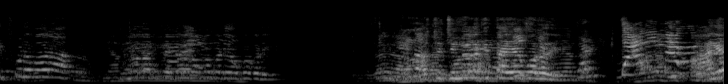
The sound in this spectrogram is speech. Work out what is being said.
ఇచ్చుకుంటూ పోరా. చిన్నోళ్ళకి పెద్దోళ్ళకి ఒక్కొక్కటి ఒక్కొక్కటి. ఫస్ట్ చిన్నోళ్ళకి ఇస్తే అయిపోతుంది ఆగే?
